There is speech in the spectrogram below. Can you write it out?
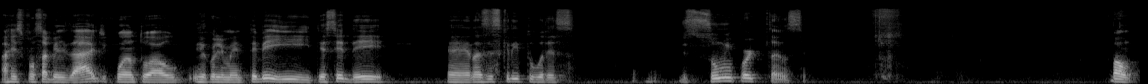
a responsabilidade quanto ao recolhimento de TBI, TCD, é, nas escrituras de suma importância. Bom,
